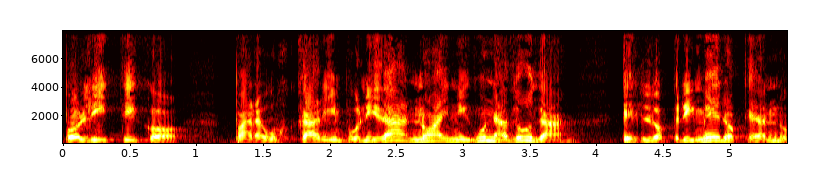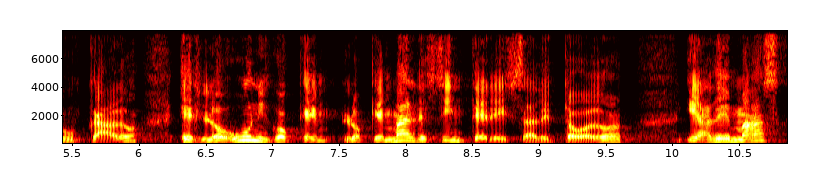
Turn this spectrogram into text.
político para buscar impunidad. No hay ninguna duda. Es lo primero que han buscado, es lo único que, lo que más les interesa de todo, y además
